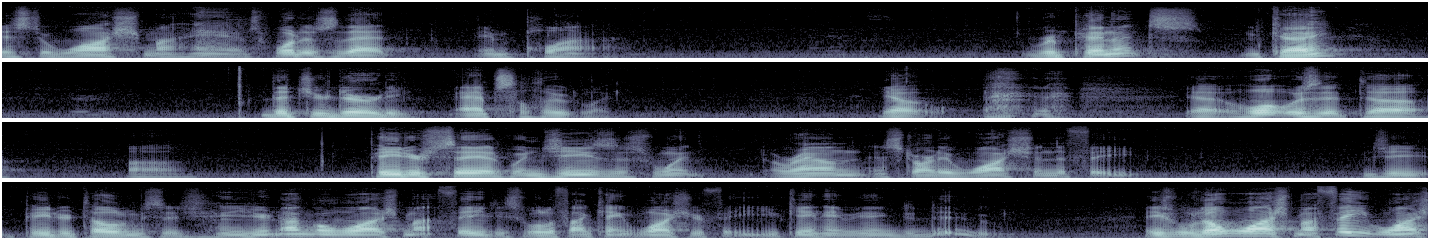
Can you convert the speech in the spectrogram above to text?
is to wash my hands, what does that imply? Repentance, okay? That you're dirty, absolutely. You know, yeah, what was it uh, uh, Peter said when Jesus went around and started washing the feet? G- Peter told him, he said, You're not going to wash my feet. He said, Well, if I can't wash your feet, you can't have anything to do. He said, Well, don't wash my feet, wash,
